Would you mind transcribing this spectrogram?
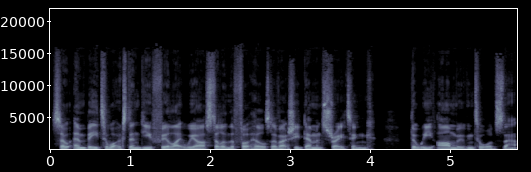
So, MB, to what extent do you feel like we are still in the foothills of actually demonstrating that we are moving towards that?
